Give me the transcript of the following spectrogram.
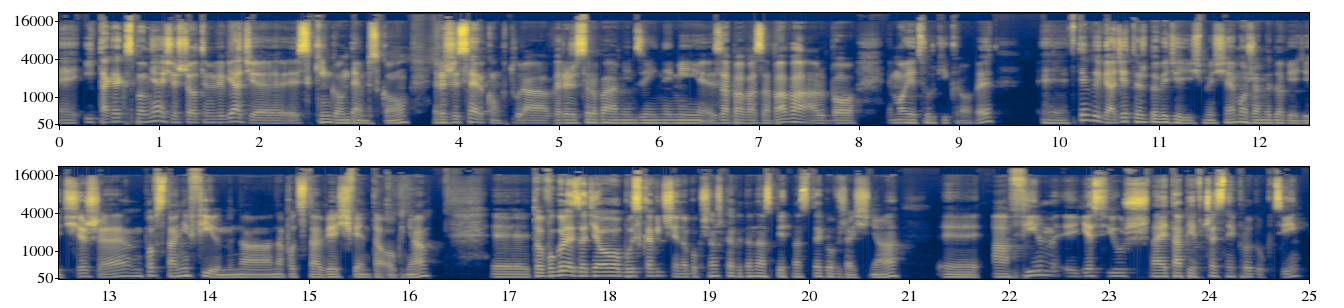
Y, I tak jak wspomniałeś jeszcze o tym wywiadzie z Kingą Dębską, reżyserką, która wyreżyserowała innymi Zabawa, Zabawa albo Moje córki krowy, y, w tym wywiadzie też dowiedzieliśmy się, możemy dowiedzieć się, że powstanie film na, na podstawie Święta Ognia. To w ogóle zadziałało błyskawicznie, no bo książka wydana z 15 września, a film jest już na etapie wczesnej produkcji,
